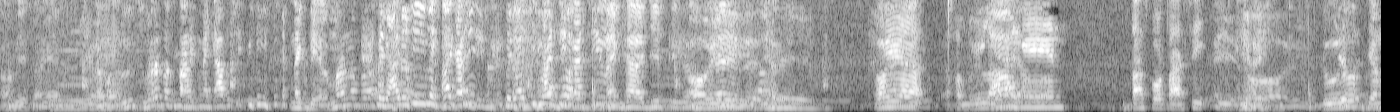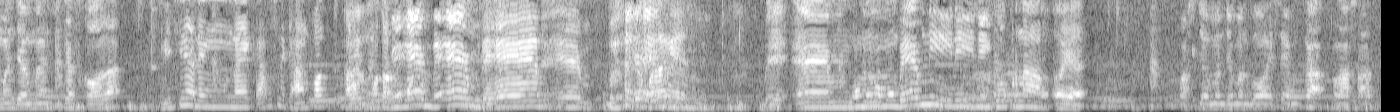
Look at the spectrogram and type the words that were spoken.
Oh biasanya. Emang lu sebenarnya tertarik naik apa sih? Naik delman apa? Naik haji, naik haji, naik haji. Haji kecil. Naik haji sih. Oh iya, siap sih. Oh iya, Alhamdulillah. ngomongin transportasi. Iya. Dulu zaman-zaman kita sekolah, di sini ada yang naik apa sih naik angkot, pada motor semua. BM, BM. BM. BM. Siapa lagi ya? BM. Ngomong-ngomong BM nih, nih, nih, gue pernah Oh ya. pas zaman zaman gua SMK kelas 1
